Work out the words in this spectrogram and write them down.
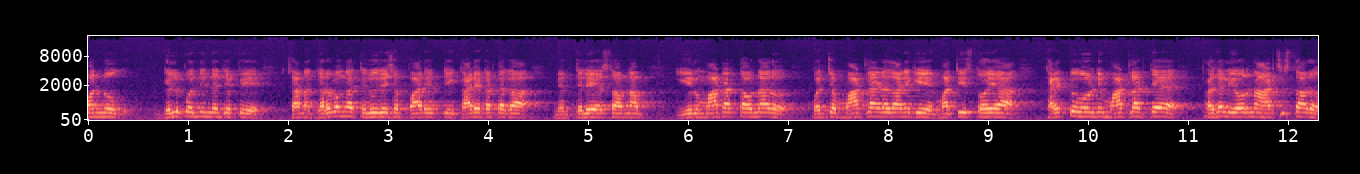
మన్ను గెలుపొందిందని చెప్పి చాలా గర్వంగా తెలుగుదేశం పార్టీ కార్యకర్తగా మేము తెలియజేస్తా ఉన్నాం. వీళ్ళు మాట్లాడుతూ ఉన్నారు. కొంచెం మాట్లాడేదానికి మతీస్తోయ కరెక్ట్గా ఉండి మాట్లాడితే ప్రజలు ఎవరన్నా ఆర్చిస్తారు?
